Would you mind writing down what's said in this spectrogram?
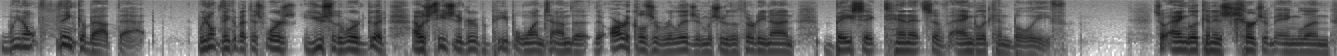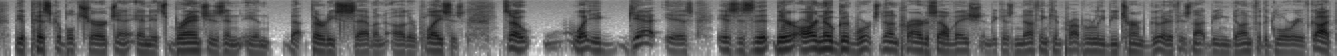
we don't think about that. We don't think about this word, use of the word good. I was teaching a group of people one time the, the Articles of Religion, which are the 39 basic tenets of Anglican belief. So Anglican is Church of England, the Episcopal Church, and, and, its branches in, in about 37 other places. So what you get is, is, is that there are no good works done prior to salvation because nothing can properly be termed good if it's not being done for the glory of God.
